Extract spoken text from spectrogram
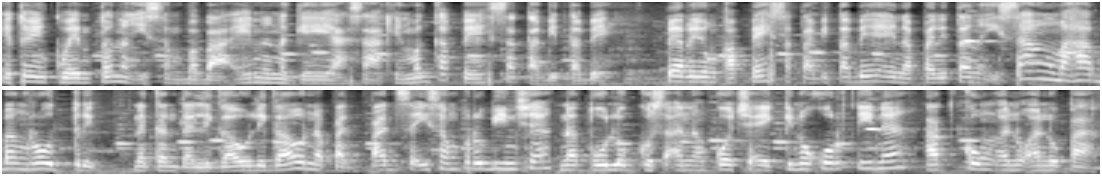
Ito yung kwento ng isang babae na nagyaya sa akin magkape sa tabi-tabi. Pero yung kape sa tabi-tabi ay napalitan ng isang mahabang road trip. Nagkandaligaw-ligaw na padpad sa isang probinsya, natulog ko saan ang kotse ay kinukurtina at kung ano-ano pa.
